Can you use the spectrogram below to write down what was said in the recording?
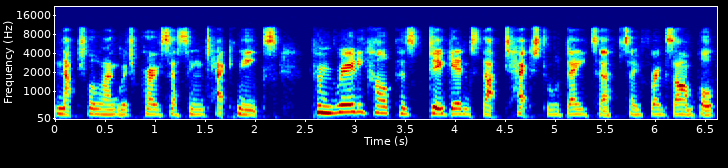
natural language processing techniques can really help us dig into that textual data. So, for example,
